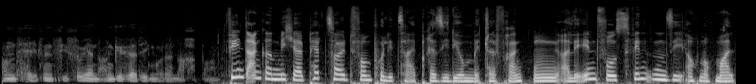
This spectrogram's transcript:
und helfen Sie so Ihren Angehörigen oder Nachbarn. Vielen Dank an Michael Petzold vom Polizeipräsidium Mittelfranken. Alle Infos finden Sie auch nochmal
